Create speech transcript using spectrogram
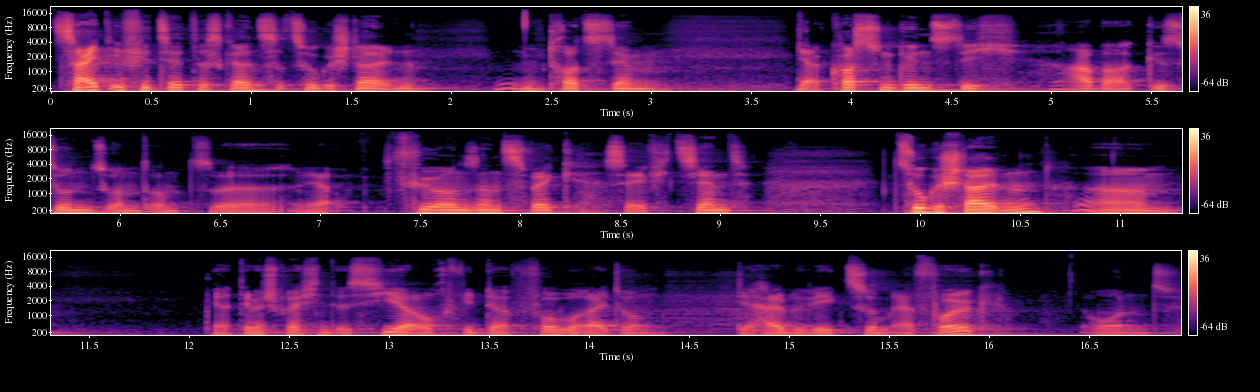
zeiteffizient das Ganze zu gestalten und trotzdem ja, kostengünstig, aber gesund und, und äh, ja, für unseren Zweck sehr effizient zu gestalten. Ähm, ja, dementsprechend ist hier auch wieder Vorbereitung der halbe Weg zum Erfolg. Und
